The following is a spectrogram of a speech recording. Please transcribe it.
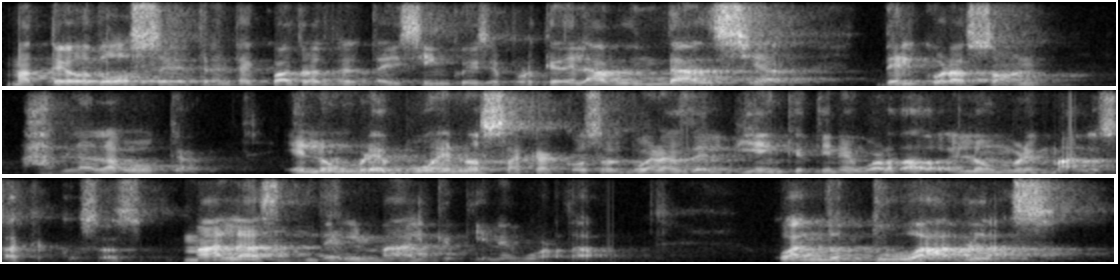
Mateo 12, 34 al 35 dice, porque de la abundancia del corazón habla la boca. El hombre bueno saca cosas buenas del bien que tiene guardado. El hombre malo saca cosas malas del mal que tiene guardado. Cuando tú hablas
